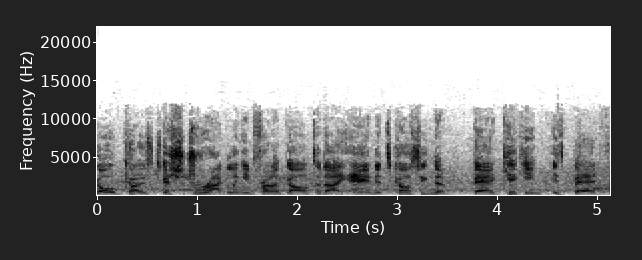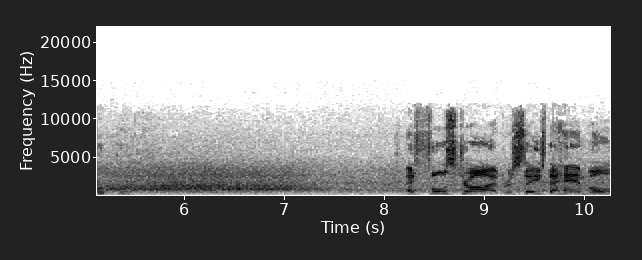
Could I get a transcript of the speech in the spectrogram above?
Gold Coast are struggling in front of goal today, and it's costing them. Bad kicking is bad football. At full stride, receives the handball.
